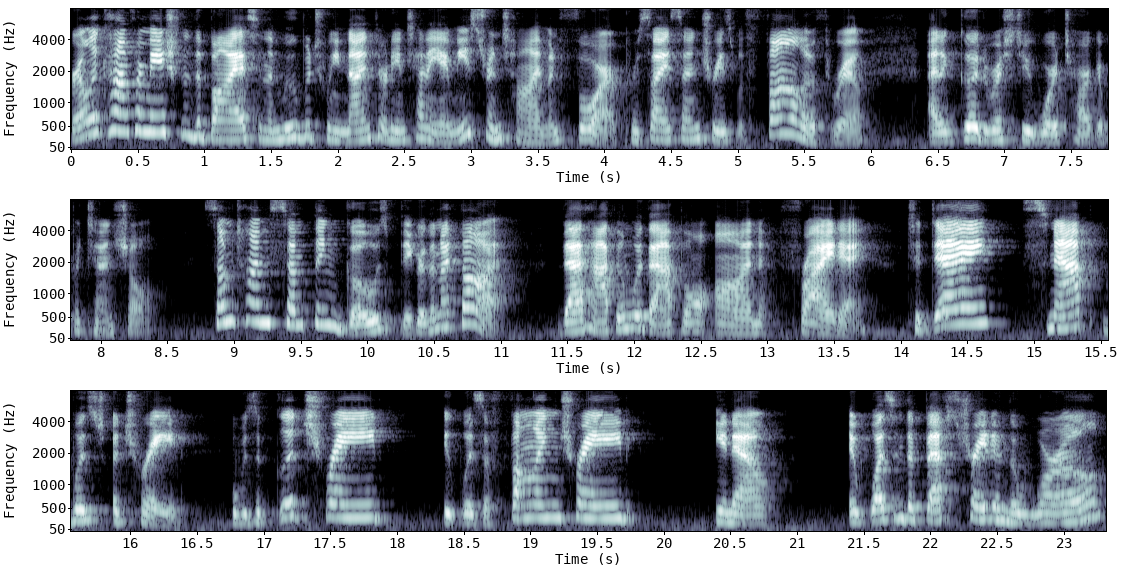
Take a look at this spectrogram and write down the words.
early confirmation of the bias and the move between 9.30 and 10 a.m. Eastern Time. And four, precise entries with follow through and a good risk reward target potential. Sometimes something goes bigger than I thought. That happened with Apple on Friday. Today, Snap was a trade. It was a good trade. It was a fine trade. You know, it wasn't the best trade in the world,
